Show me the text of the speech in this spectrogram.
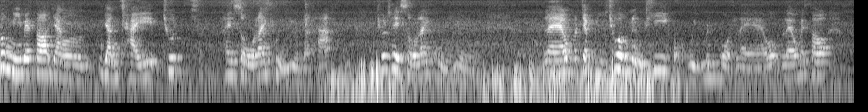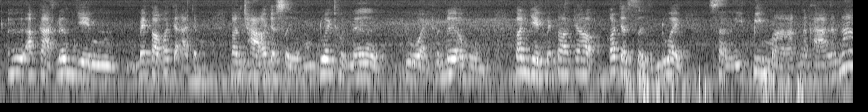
ช่วงนี้แม่ต้อยังยังใช้ชุดไฮโซไล่ขุยอยู่นะคะ ชุดไฮโซไล่ขุยอยู่ แล้วมันจะมีช่วงหนึ่งที่ขุยมันหมดแล้ว แล้วแม่ต้อเอออากาศเริ่มเย็นแม่ตอก็จะอาจจะตอนเช้าจะเสริมด้วยโทนเนอร์ด้วยโทนเนอร์องุ่นตอนเย็นแม่ตอก็ก็จะเสริมด้วยสลิปปิ้งมาร์กนะคะ แล้วหน้า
